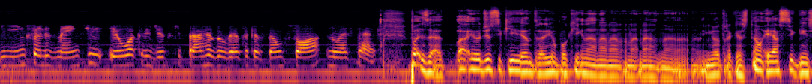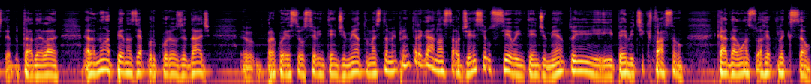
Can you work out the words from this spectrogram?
e infelizmente eu acredito que para resolver essa questão só no STF. Pois é, ah, eu disse que entraria um pouquinho na, na, na, em outra questão. É a seguinte, deputada, ela, ela não apenas é por curiosidade eh, para conhecer o seu entendimento, mas também para entregar à nossa audiência o seu entendimento e, e, permitir que façam cada um a sua reflexão.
